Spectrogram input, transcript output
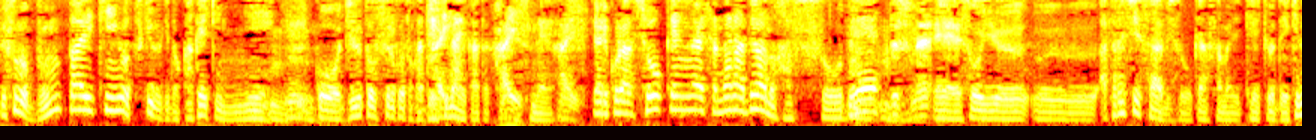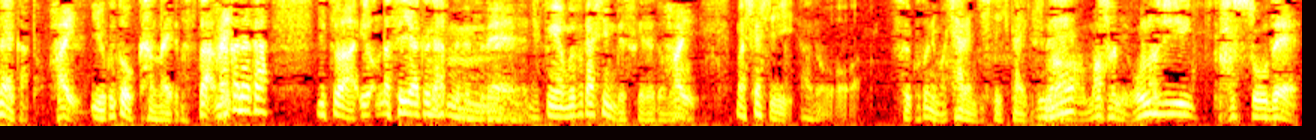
でその分配金を月々の掛け金にこう充当することができないかとかですね、はい、やはりこれは証券会社ならではの発想で,、うん。ですね。えー、そういう新しいサービスをお客様に提供できないかとい。うことを考えてます。なかなか実はいろんな制約があってですね、実現は難しいんですけれども、まあ、しかしあのそういうことにもチャレンジしていきたいですね。まあ、まさに同じ発想で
